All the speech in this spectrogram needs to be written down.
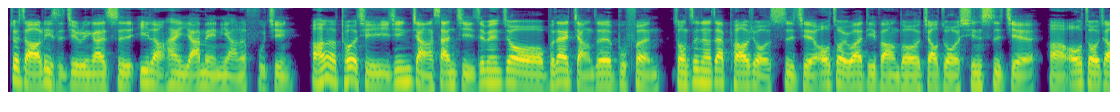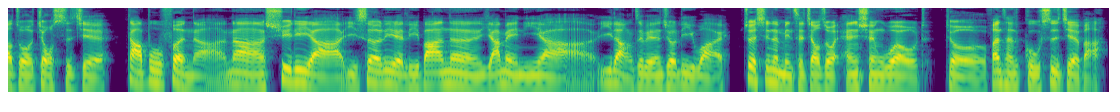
最早的历史记录应该是伊朗和亚美尼亚的附近。然后呢，土耳其已经讲了三集，这边就不再讲这部分。总之呢，在葡萄酒的世界，欧洲以外的地方都叫做新世界啊，欧洲叫做旧世界。大部分啊，那叙利亚、以色列、黎巴嫩、亚美尼亚、伊朗这边就例外。最新的名词叫做 Ancient World，就翻成古世界吧。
